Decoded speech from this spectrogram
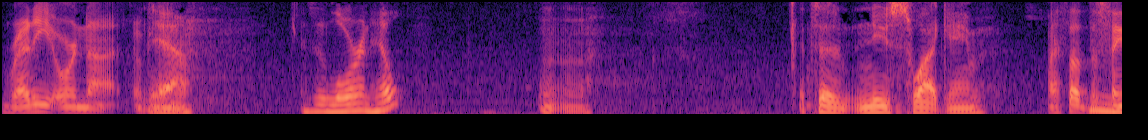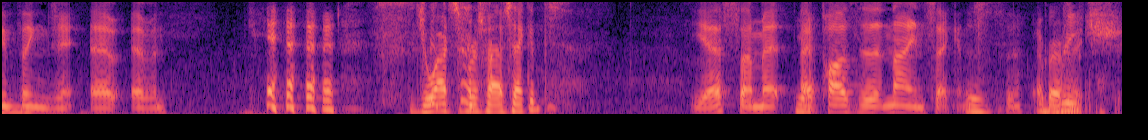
Ready or not? Okay. Yeah. Is it Lauryn Hill? Mm. It's a new SWAT game. I thought the same thing, Ja- uh, Evan. Did you watch the first five seconds? Yes, I'm at. I paused it at nine seconds. So- a Perfect. breach.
